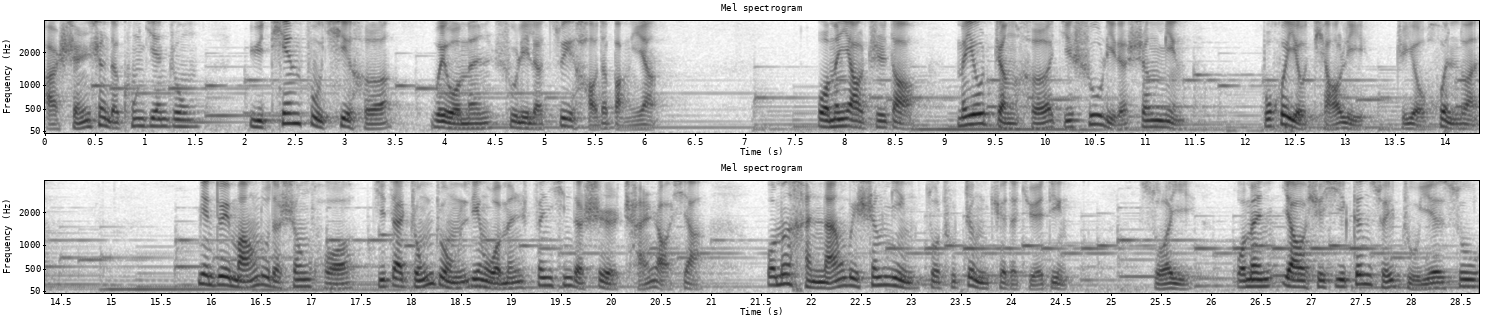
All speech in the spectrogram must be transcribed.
而神圣的空间中，与天父契合，为我们树立了最好的榜样。我们要知道，没有整合及梳理的生命，不会有条理，只有混乱。面对忙碌的生活及在种种令我们分心的事缠绕下，我们很难为生命做出正确的决定。所以，我们要学习跟随主耶稣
